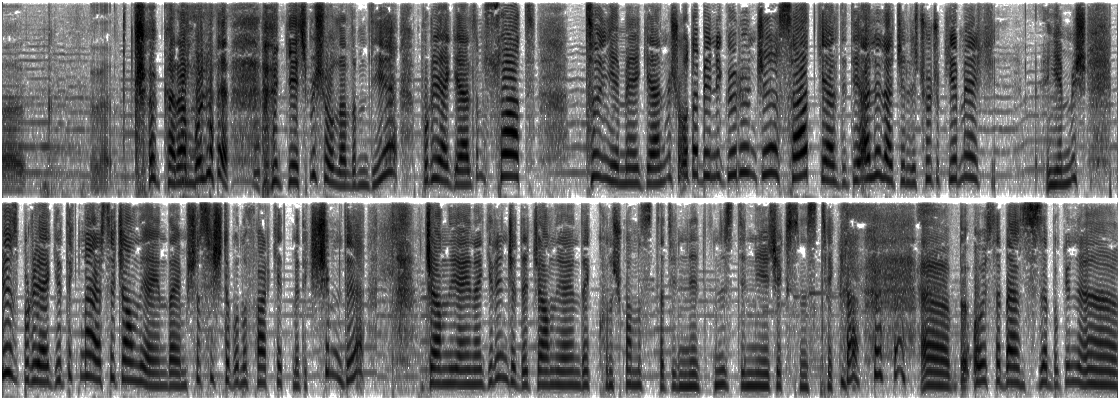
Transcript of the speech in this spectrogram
e, karambolü de geçmiş olalım diye buraya geldim. Suat tın yemeğe gelmiş. O da beni görünce saat geldi diye alelacele çocuk yemek yemiş. Biz buraya girdik meğerse canlı yayındaymışız. Hiç de bunu fark etmedik. Şimdi canlı yayına girince de canlı yayındaki konuşmamızı da dinlediniz, dinleyeceksiniz tekrar. Ee, oysa ben size bugün e,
